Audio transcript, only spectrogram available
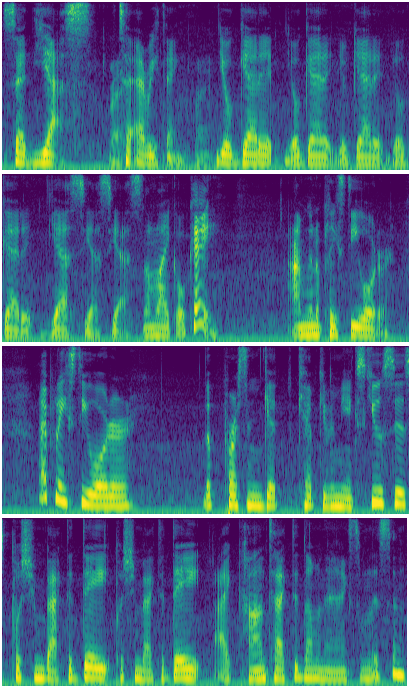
said yes Right. to everything. Right. You'll get it, you'll get it, you'll get it, you'll get it. Yes, yes, yes. And I'm like, okay, I'm going to place the order. I placed the order. The person get kept giving me excuses, pushing back the date, pushing back the date. I contacted them and I asked them, listen,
